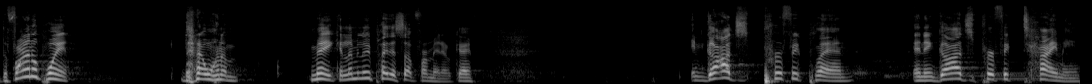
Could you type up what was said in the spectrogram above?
The final point that I want to make, and let me, let me play this up for a minute, okay? In God's perfect plan, and in God's perfect timing,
